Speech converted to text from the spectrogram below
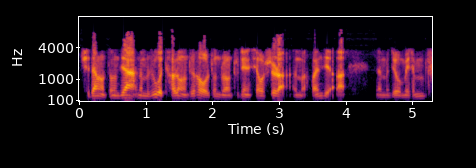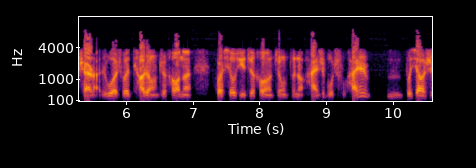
适当的增加。那么如果调整之后症状逐渐消失了，那么缓解了，那么就没什么事儿了。如果说调整之后呢，或者休息之后，这种症状还是不出，还是嗯不消失，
